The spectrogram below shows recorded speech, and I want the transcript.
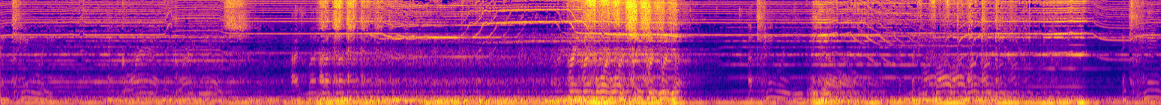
and kingly and grand and grandiose. I must bring forth a super ego, a kingly ego, an evolved monkey, a king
